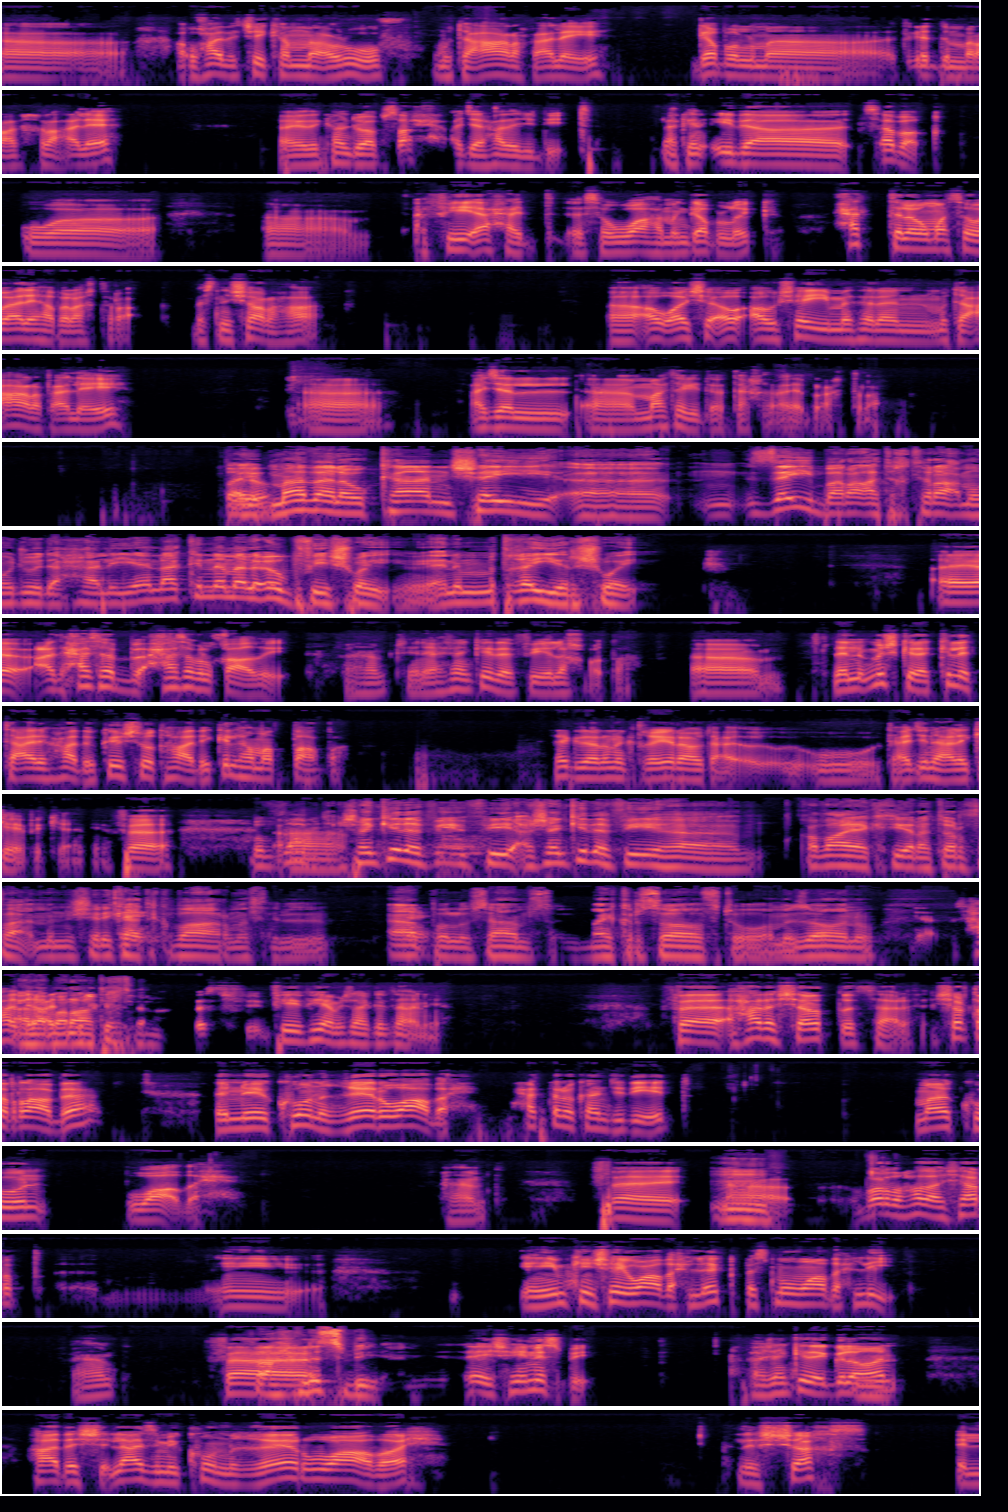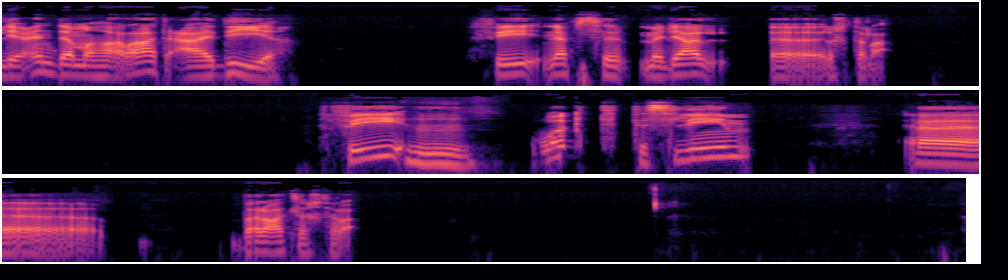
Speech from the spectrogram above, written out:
آه، أو هذا الشيء كان معروف متعارف عليه قبل ما تقدم براءة الاختراع عليه آه، إذا كان الجواب صح أجل هذا جديد. لكن إذا سبق و آه، في أحد سواها من قبلك حتى لو ما سوى عليها براءة اختراع بس نشرها آه، أو أو شيء مثلا متعارف عليه آه، أجل آه، ما تقدر تاخذ عليه براءة اختراع. طيب. ماذا لو كان شيء آه، زي براءة اختراع موجودة حاليا لكنه ملعوب فيه شوي يعني متغير شوي آه، عاد حسب حسب القاضي فهمت يعني عشان كذا في لخبطة آم، لأن المشكلة كل التعاريف هذه وكل الشروط هذه كلها مطاطة تقدر إنك تغيرها وتع... وتعجنها على كيفك يعني ف بالضبط آه. عشان كذا في في عشان كذا فيه قضايا كثيرة ترفع من شركات إيه. كبار مثل ابل وسامسونج ومايكروسوفت وأمازون و... بس هذه بس في- في فيها مشاكل ثانية. فهذا الشرط الثالث. الشرط الرابع إنه يكون غير واضح. حتى لو كان جديد ما يكون واضح. فهمت؟ ف. آه، برضو هذا شرط يعني يعني يمكن شيء واضح لك بس مو واضح لي. فهمت؟ ف نسبي. اي شيء نسبي. فعشان كذا يقولون هذا الشيء لازم يكون غير واضح للشخص اللي عنده مهارات عادية في نفس مجال آه، الاختراع. في. وقت تسليم آه، براءة الاختراع.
